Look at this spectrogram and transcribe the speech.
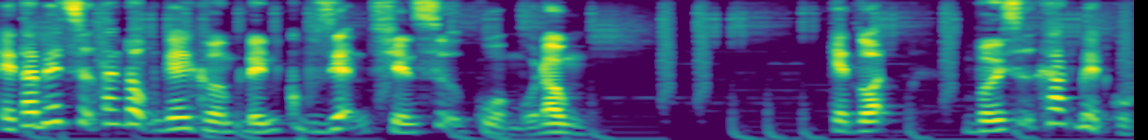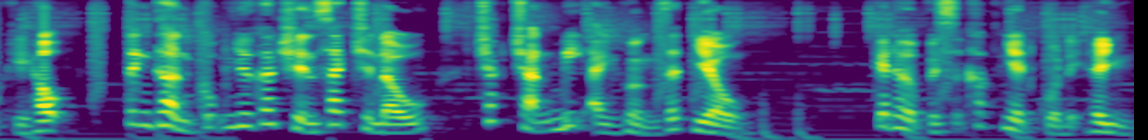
để ta biết sự tác động ghê gớm đến cục diện chiến sự của mùa đông. Kết luận, với sự khác biệt của khí hậu, tinh thần cũng như các chiến sách chiến đấu chắc chắn bị ảnh hưởng rất nhiều. Kết hợp với sự khắc nghiệt của địa hình,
